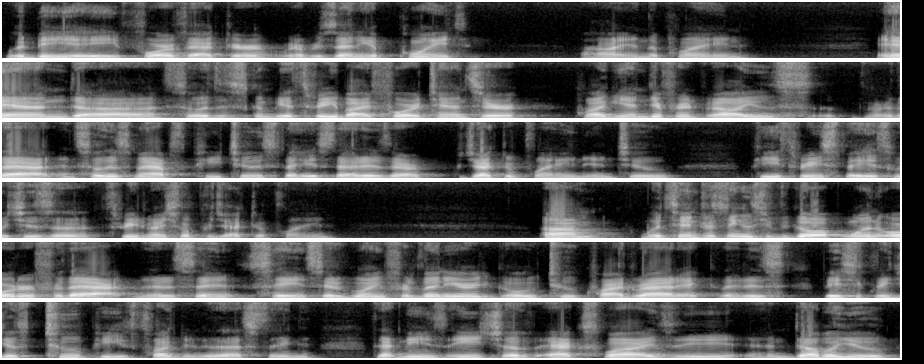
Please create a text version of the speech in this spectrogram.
would be a four vector representing a point in the plane. And so this is going to be a three by four tensor, plug in different values for that. And so this maps P2 space, that is our projective plane, into P3 space, which is a three-dimensional projective plane. Um, what's interesting is if you go up one order for that, that is, say, say, instead of going for linear, go to quadratic, that is basically just two p's plugged into this thing. That means each of x, y, z, and w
